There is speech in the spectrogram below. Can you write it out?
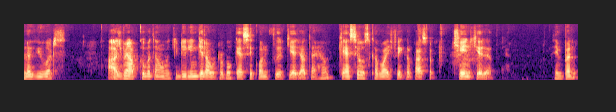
हेलो व्यूअर्स आज मैं आपको बताऊँगा कि डीलिंग के राउटर को कैसे कॉन्फ़िगर किया जाता है और कैसे उसका वाईफाई का पासवर्ड चेंज किया जाता है। सिंपल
